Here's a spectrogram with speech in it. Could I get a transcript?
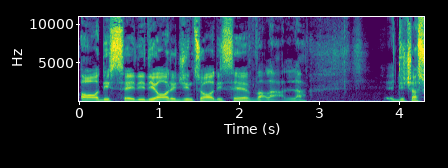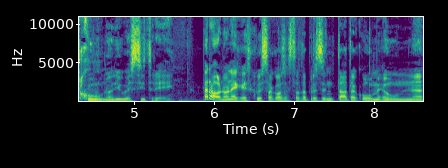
Odyssey di, di, Origins Odyssey e Valhalla di ciascuno di questi tre. Però non è che questa cosa è stata presentata come un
